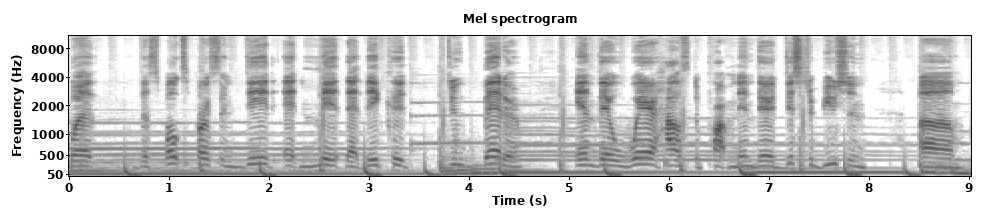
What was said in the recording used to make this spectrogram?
but the spokesperson did admit that they could do better in their warehouse department, in their distribution um,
